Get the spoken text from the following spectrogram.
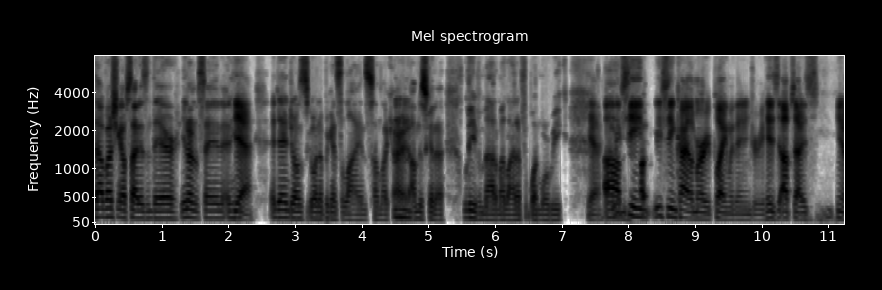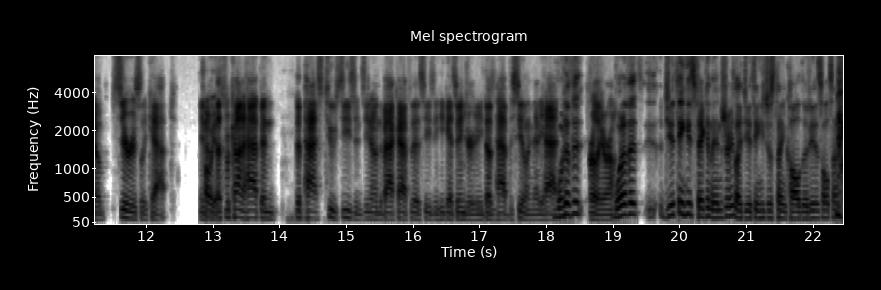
that rushing upside isn't there. You know what I'm saying? And he, Yeah, And Dan Jones is going up against the Lions. So I'm like, all right, Mhm. I'm just gonna leave him out of my lineup for one more week. yeah. Um, we've seen we've seen Kyler Murray playing with an injury. His upside is you know seriously capped. You know Oh, yeah. that's what kind of happened the past two seasons. You know, in the back half of the season, he gets injured and he doesn't have the ceiling that he had What if it? earlier on. What if it? Do you think he's faking the injury? Like, do you think he's just playing Call of Duty this whole time?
